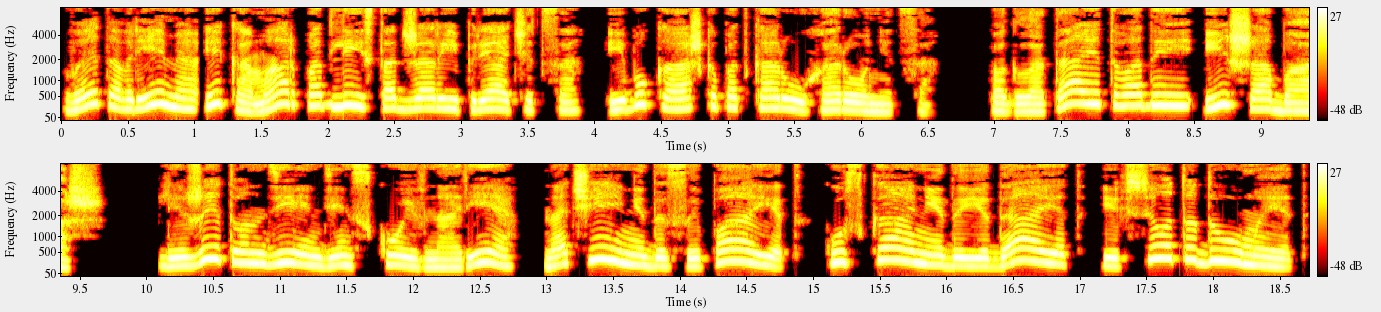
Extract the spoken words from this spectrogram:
В это время и комар под лист от жары прячется, и букашка под кору хоронится. Поглотает воды и шабаш. Лежит он день-деньской в норе, ночей не досыпает, куска не доедает и все-то думает.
